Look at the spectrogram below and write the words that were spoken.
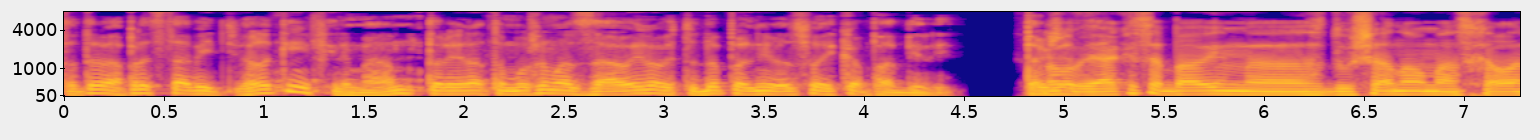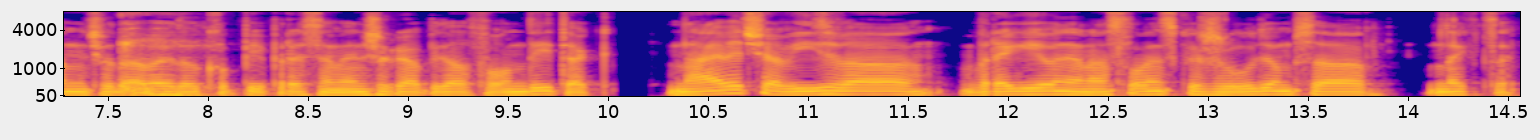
to treba predstaviť veľkým firmám, ktoré na to môžu mať záujem, aby to doplnili od svojich kapabilit. Takže... No, ja keď sa bavím e, s Dušanom a s chalami, čo dávajú dokopy presne venture capital fondy, tak najväčšia výzva v regióne na Slovensku, že ľuďom sa nechce.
